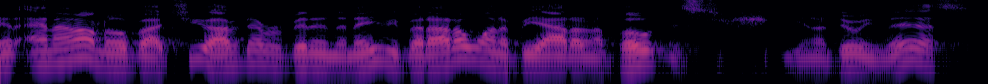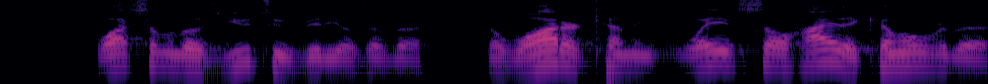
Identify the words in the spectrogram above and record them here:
And, and I don't know about you, I've never been in the Navy, but I don't want to be out on a boat that's, you know, doing this. Watch some of those YouTube videos of the, the water coming, waves so high they come over the,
